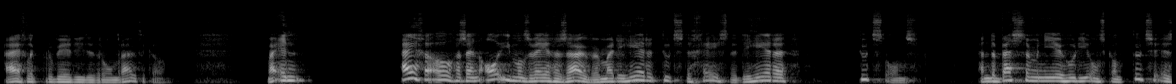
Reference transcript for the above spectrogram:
eigenlijk probeerde hij er onderuit te komen. Maar in eigen ogen zijn al iemands wegen zuiver, maar de Heere toetst de geesten. De Heere toetst ons. En de beste manier hoe die ons kan toetsen is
